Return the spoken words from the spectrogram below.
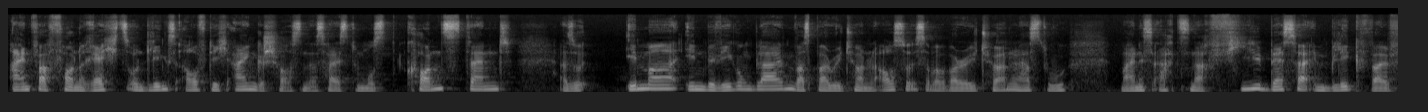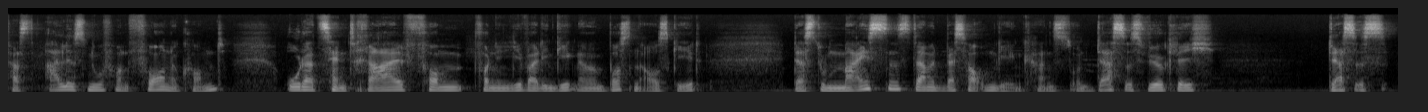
einfach von rechts und links auf dich eingeschossen. Das heißt, du musst konstant, also immer in Bewegung bleiben, was bei Returnal auch so ist, aber bei Returnal hast du meines Erachtens nach viel besser im Blick, weil fast alles nur von vorne kommt oder zentral vom, von den jeweiligen Gegnern und Bossen ausgeht, dass du meistens damit besser umgehen kannst. Und das ist wirklich, das ist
